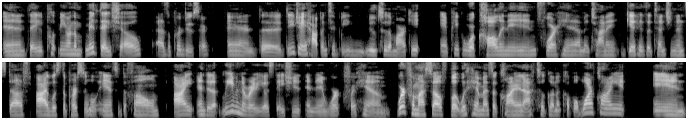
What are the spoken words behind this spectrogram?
And they put me on the midday show as a producer. And the DJ happened to be new to the market and people were calling in for him and trying to get his attention and stuff. I was the person who answered the phone. I ended up leaving the radio station and then worked for him, worked for myself, but with him as a client, I took on a couple more clients and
